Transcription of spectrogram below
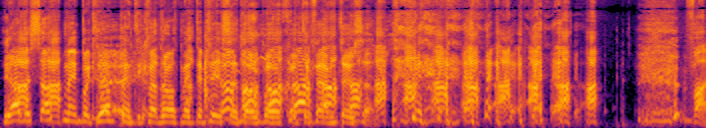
Jag hade satt mig på knappen till kvadratmeterpriset på 75 000. Fan,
